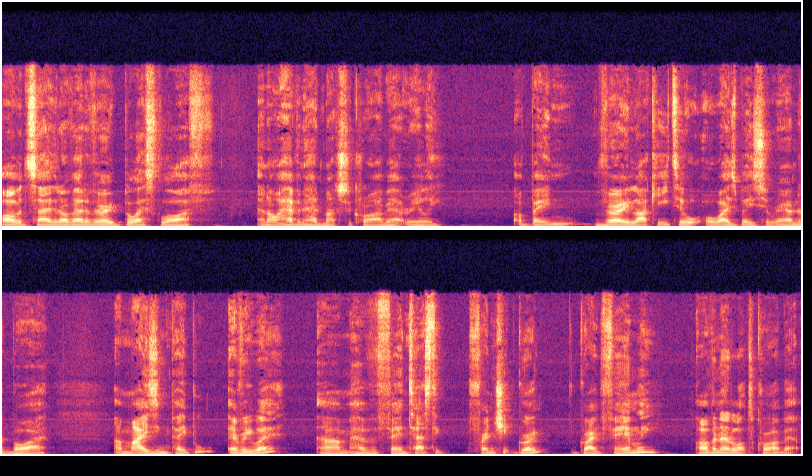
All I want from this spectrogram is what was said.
I would say that I've had a very blessed life and I haven't had much to cry about really. I've been very lucky to always be surrounded by amazing people everywhere. Um, have a fantastic friendship group, great family, I haven't had a lot to cry about.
